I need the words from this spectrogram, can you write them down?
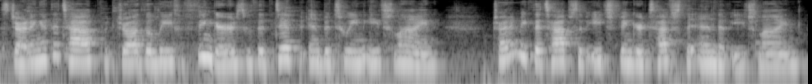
starting at the top, draw the leaf fingers with a dip in between each line. Try to make the tops of each finger touch the end of each line.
